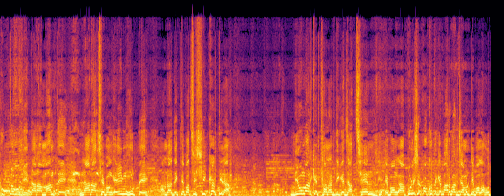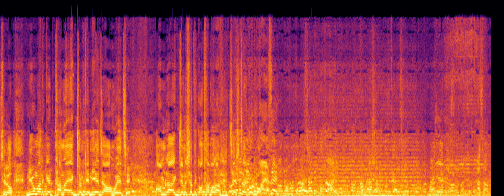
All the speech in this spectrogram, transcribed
ভুক্তভোগী, তারা মানতে নারাজ এবং এই মুহূর্তে আমরা দেখতে পাচ্ছি শিক্ষার্থীরা নিউ মার্কেট থানার দিকে যাচ্ছেন এবং পুলিশের পক্ষ থেকে বারবার যেমনটি বলা হচ্ছিল, নিউ মার্কেট থানায় একজনকে নিয়ে যাওয়া হয়েছে। আমরা একজনের সাথে কথা বলার চেষ্টা করব। এক আসামি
